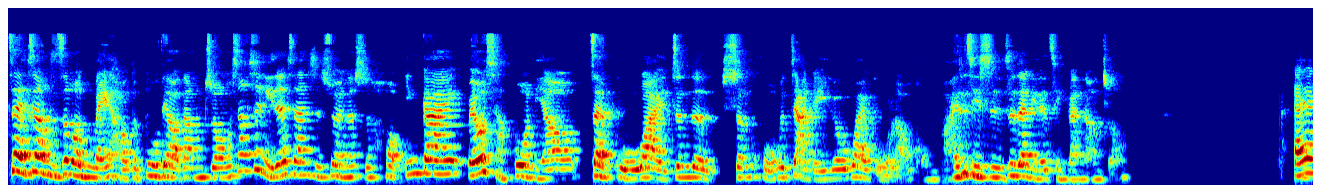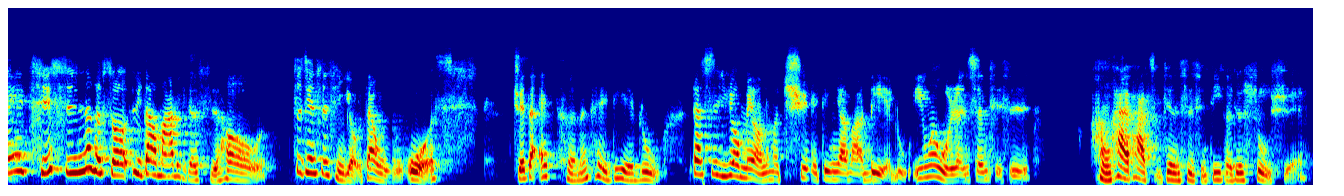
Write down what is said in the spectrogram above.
在这样子这么美好的步调当中，我相信你在三十岁那时候，应该没有想过你要在国外真的生活，或嫁给一个外国老公吧？还是其实这在你的情感当中？哎，其实那个时候遇到玛丽的时候，这件事情有在我我觉得哎，可能可以列入，但是又没有那么确定要不要列入，因为我人生其实。很害怕几件事情，第一个就是数学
